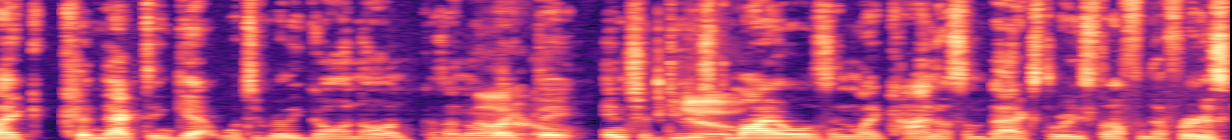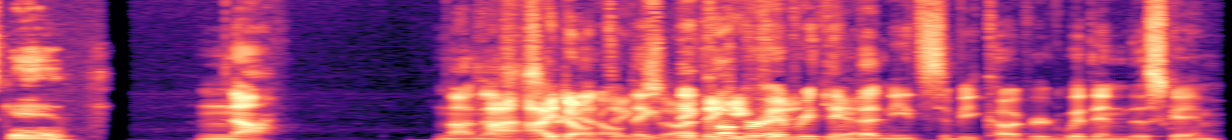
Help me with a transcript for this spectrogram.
like connect and get what's really going on? Because I know Not like they all. introduced No. Miles and like kind of some backstory stuff in the first game. Nah, not I- necessary. I don't at all. think they, so. They I think you cover could- everything yeah. that needs to be covered within this game.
